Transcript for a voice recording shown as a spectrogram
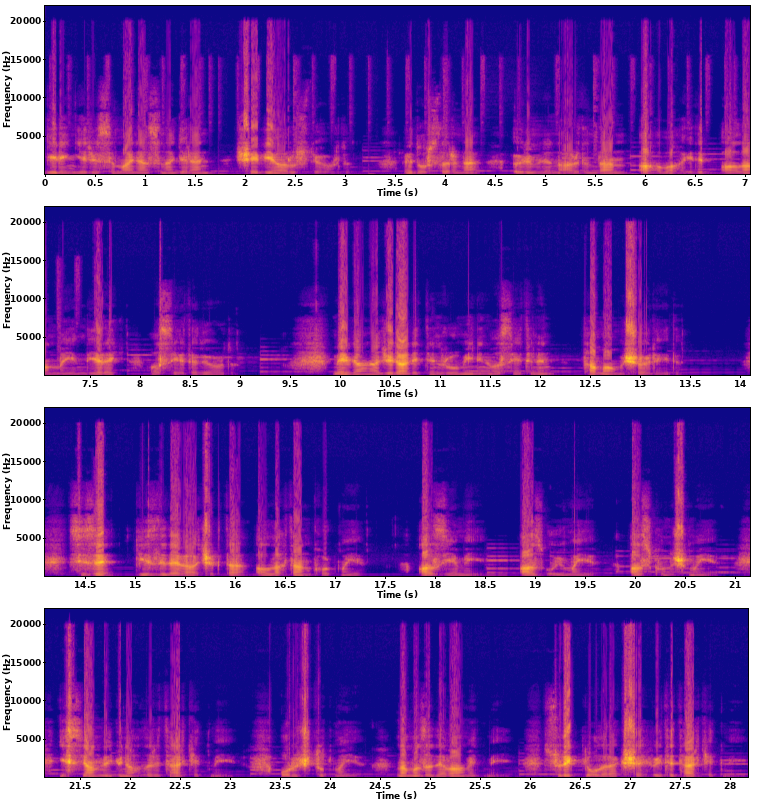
gelin gecesi manasına gelen şebi arus diyordu ve dostlarına ölümünün ardından ah vah edip ağlanmayın diyerek vasiyet ediyordu. Mevlana Celaleddin Rumi'nin vasiyetinin tamamı şöyleydi. Size gizlide ve açıkta Allah'tan korkmayı, az yemeyi, az uyumayı, az konuşmayı, isyan ve günahları terk etmeyi, oruç tutmayı, namaza devam etmeyi, sürekli olarak şehveti terk etmeyi,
